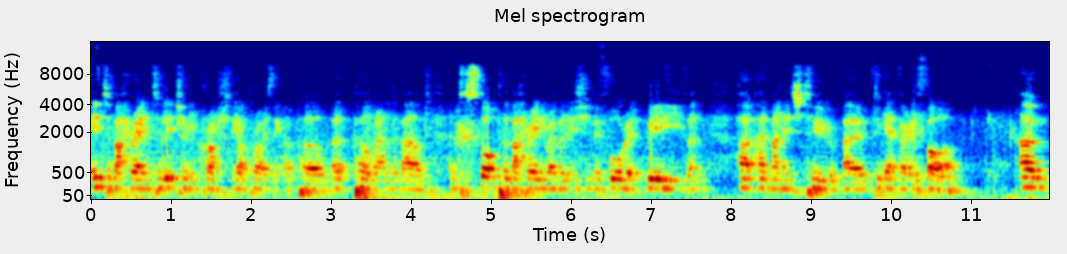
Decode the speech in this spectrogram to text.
into Bahrain to literally crush the uprising at Pearl, at Pearl Roundabout and to stop the Bahraini revolution before it really even had managed to um, to get very far. Um,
